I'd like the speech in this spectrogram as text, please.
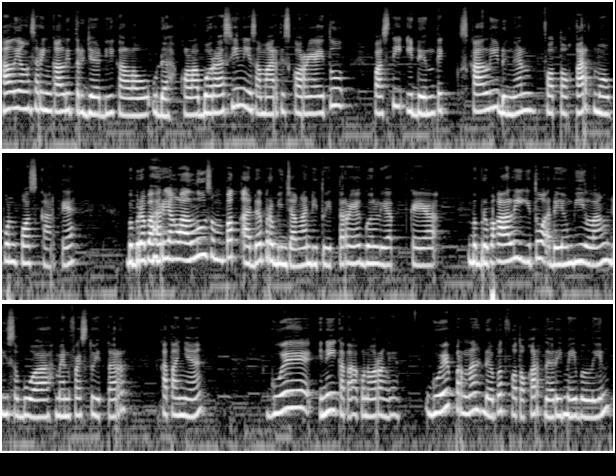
hal yang sering kali terjadi kalau udah kolaborasi nih sama artis Korea itu pasti identik sekali dengan photocard maupun postcard ya. Beberapa hari yang lalu sempat ada perbincangan di Twitter ya, gue lihat kayak beberapa kali gitu ada yang bilang di sebuah manifest Twitter katanya gue ini kata akun orang ya gue pernah dapat photocard dari Maybelline,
